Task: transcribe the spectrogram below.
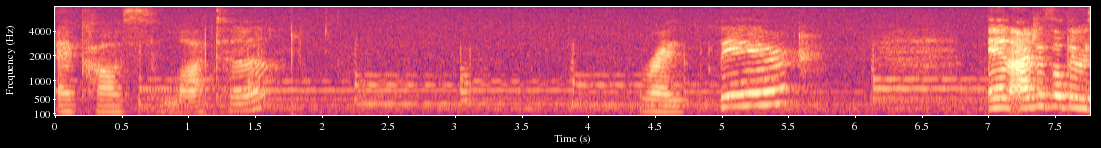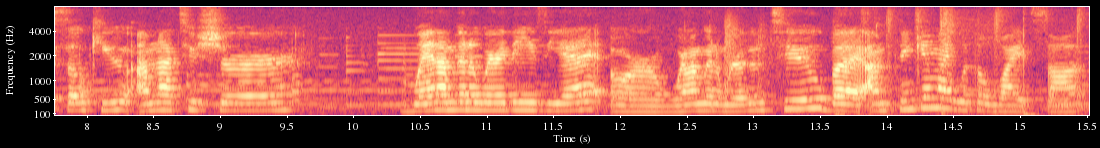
Ecoslata right there. And I just thought they were so cute. I'm not too sure when I'm gonna wear these yet or where I'm gonna wear them to, but I'm thinking like with a white sock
